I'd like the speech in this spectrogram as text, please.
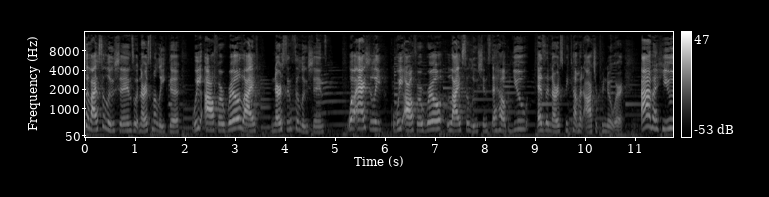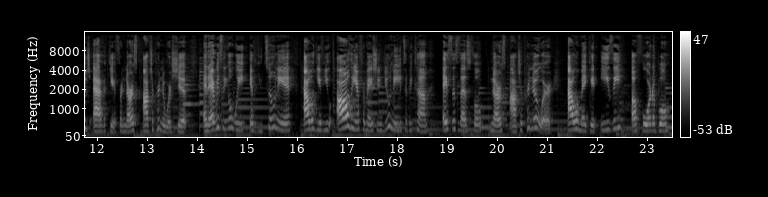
to Life Solutions with Nurse Malika. We offer real life nursing solutions. Well, actually, we offer real life solutions to help you as a nurse become an entrepreneur. I'm a huge advocate for nurse entrepreneurship, and every single week, if you tune in, I will give you all the information you need to become a successful nurse entrepreneur. I will make it easy, affordable,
